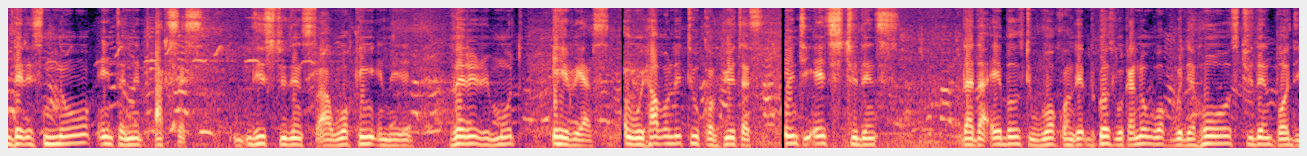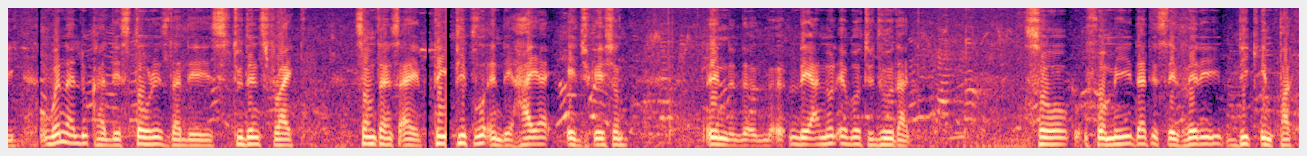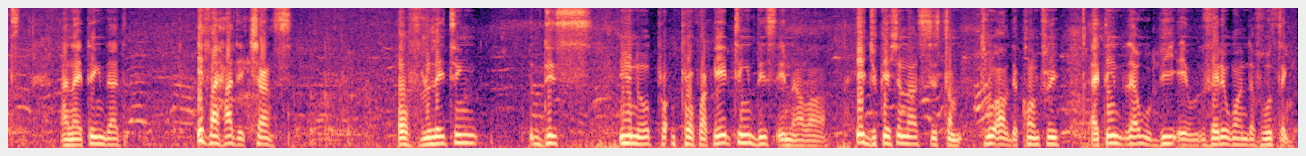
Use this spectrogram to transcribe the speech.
there is no internet access. These students are working in a very remote areas. We have only two computers, 28 students that are able to work on it because we cannot work with the whole student body. When I look at the stories that the students write, sometimes I think people in the higher education, the, they are not able to do that. So for me, that is a very big impact. And I think that if I had a chance of letting this, you know, pro propagating this in our educational system throughout the country, I think that would be a very wonderful thing.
